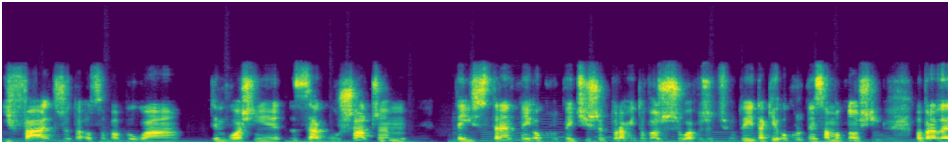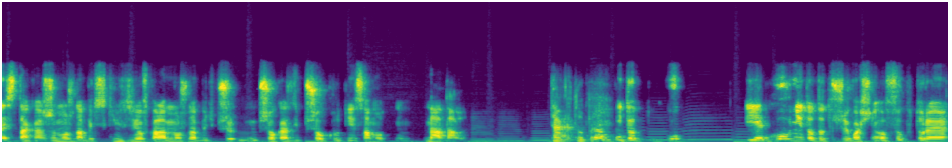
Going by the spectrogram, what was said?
i fakt, że ta osoba była tym właśnie zagłuszaczem tej wstrętnej, okrutnej ciszy, która mi towarzyszyła w życiu, tej takiej okrutnej samotności. Bo prawda jest taka, że można być z kimś w związku, ale można być przy, przy okazji przeokrutnie samotnym. Nadal. Tak, to prawda. I to i głównie to dotyczy właśnie osób, które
